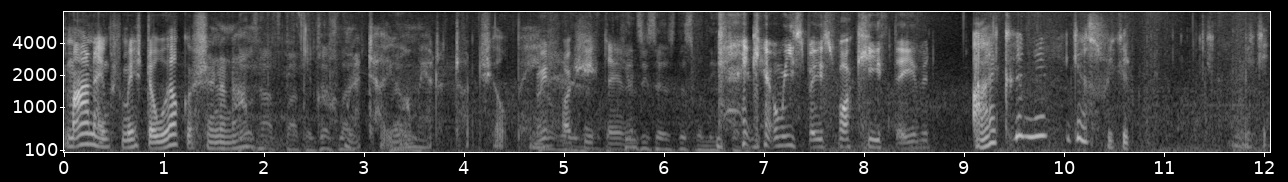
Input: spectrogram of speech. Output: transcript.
My name's Mr. Wilkerson, and I'm Those hotspots are just I'm gonna tell you, I'm here to touch your Can we penis. fuck Keith David? Kinzie says this one needs. to- Can we space fuck Keith David? I couldn't. I guess we could. We could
